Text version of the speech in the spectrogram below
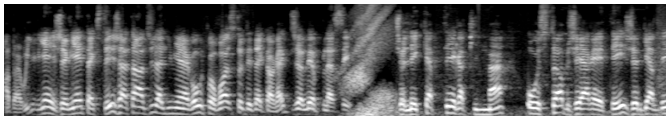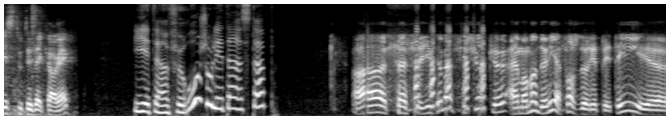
Ah ben oui. J'ai rien, j'ai rien texté. J'ai attendu la lumière rouge pour voir si tout était correct. Je l'ai replacé. Je l'ai capté rapidement. Au stop, j'ai arrêté. J'ai regardé si tout était correct. Il était un feu rouge ou il était un stop? Ah, ça, c'est évidemment, c'est sûr qu'à un moment donné, à force de répéter euh,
